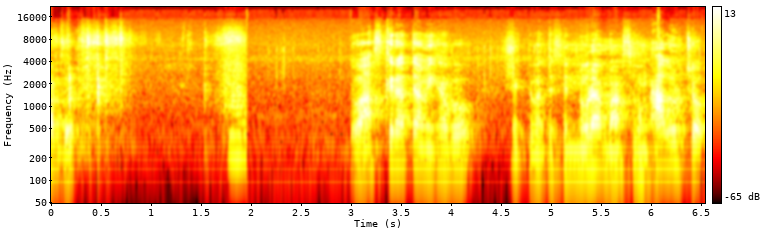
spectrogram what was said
অর্ধেক তো আজকে রাতে আমি খাব, দেখতে পাচ্ছেন নোরা মাছ এবং আলুর চপ।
